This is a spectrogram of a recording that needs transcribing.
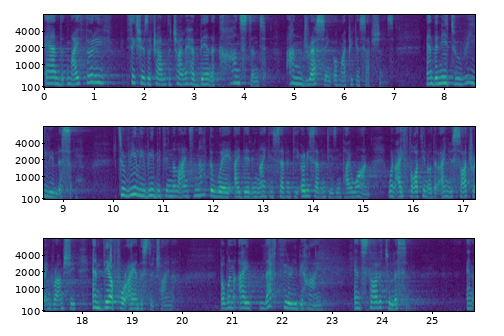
And my 36 years of travel to China have been a constant undressing of my preconceptions and the need to really listen, to really read between the lines, not the way I did in 1970, early 70s in Taiwan, when I thought, you know, that I knew Sartre and Gramsci, and therefore I understood China. But when I left theory behind and started to listen, and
